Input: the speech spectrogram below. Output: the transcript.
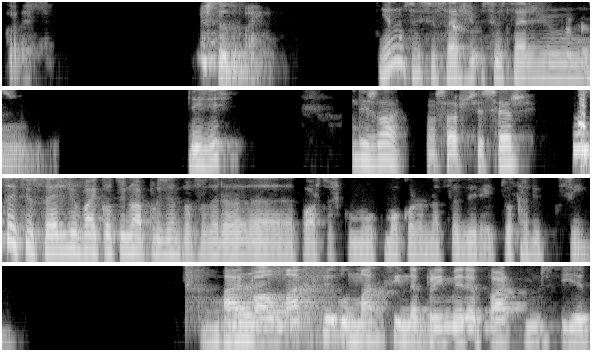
coisa. Mas tudo bem. Eu não sei se o Sérgio. Se o Sérgio... Diz isto? Diz lá, não sabes se o Sérgio. Não sei se o Sérgio vai continuar, por exemplo, a fazer a, a apostas como, como o Corona de fazer direito. Eu acredito que sim. Mas... Ai pá, o Maxi, o Maxi na primeira parte merecia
